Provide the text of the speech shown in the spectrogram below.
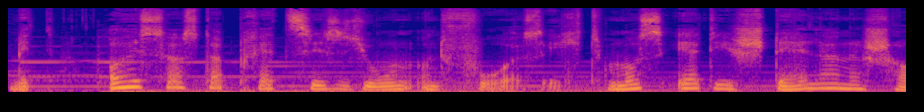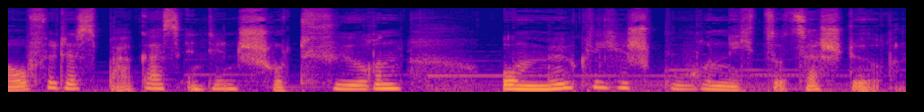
Mit äußerster Präzision und Vorsicht muss er die stählerne Schaufel des Baggers in den Schutt führen, um mögliche Spuren nicht zu zerstören.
